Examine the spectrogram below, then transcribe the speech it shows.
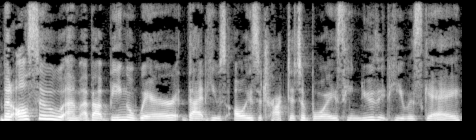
but also um, about being aware that he was always attracted to boys. He knew that he was gay,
